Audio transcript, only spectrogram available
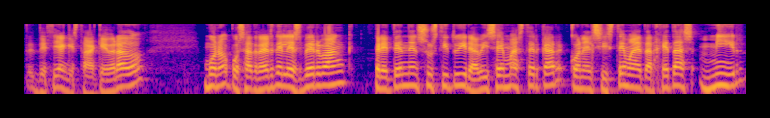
decían que estaba quebrado. Bueno, pues a través del Sberbank pretenden sustituir a Visa y Mastercard con el sistema de tarjetas MIR,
